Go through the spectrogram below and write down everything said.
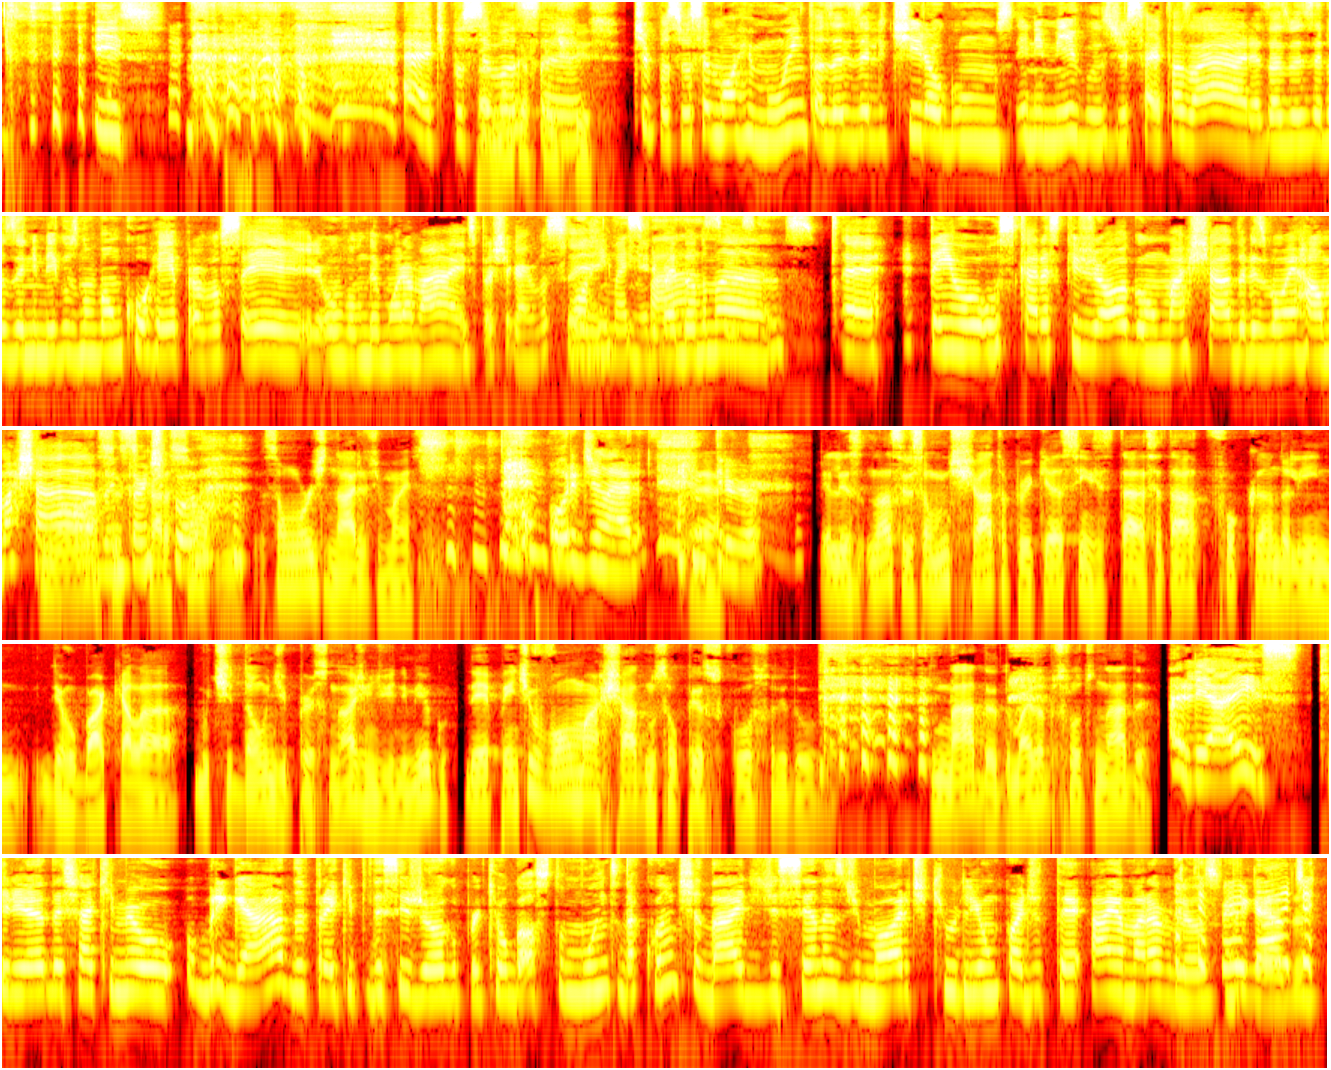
Isso. é, tipo, se pra você. Tipo, se você morre muito, às vezes ele tira alguns inimigos de certas áreas, às vezes os inimigos não vão correr para você, ou vão demorar mais para chegar em você. Morrem mais ele fácil, vai dando umas. É. Tem o, os caras que jogam machado, eles vão errar o machado. Nossa, então, esses tipo. São, são ordinários demais. ordinários. É. Incrível. Eles, nossa, eles são muito chatos, porque assim, você tá, você tá focando ali em derrubar aquela multidão de personagens, de inimigo, de repente voa um machado no seu pescoço ali do. Do nada, do mais absoluto nada. Aliás, queria deixar aqui meu obrigado pra equipe desse jogo, porque eu gosto muito da quantidade de cenas de morte que o Leon pode ter. Ai, é maravilhoso. É Obrigada.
